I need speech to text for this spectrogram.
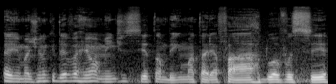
É, imagino que deva realmente ser também uma tarefa árdua você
